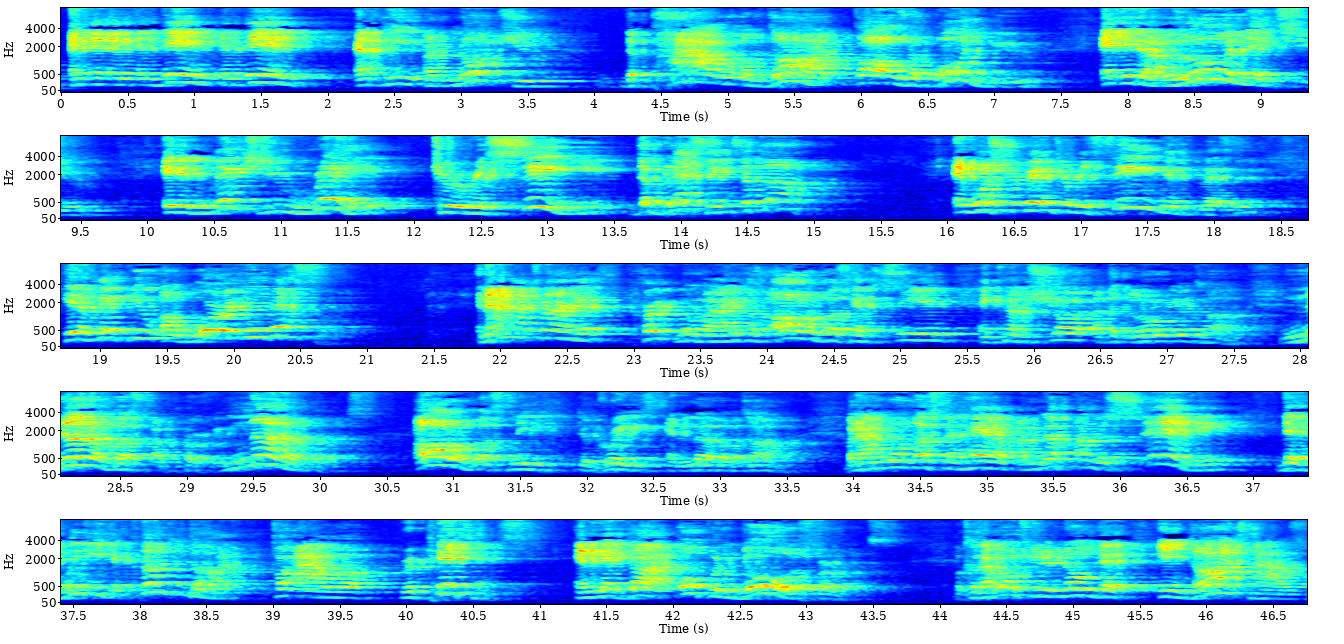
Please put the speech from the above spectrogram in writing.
And, and, and, then, and then, as he anoints you, the power of God falls upon you, and it illuminates you, and it makes you ready to receive the blessings of God. And once you're ready to receive his blessing, it'll make you a worthy vessel. And I'm not trying to hurt nobody because all of us have sinned and come short of the glory of God. None of us are perfect. None of us. All of us need the grace and love of God. But I want us to have enough understanding that we need to come to God for our repentance and let God open doors for us. Because I want you to know that in God's house,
